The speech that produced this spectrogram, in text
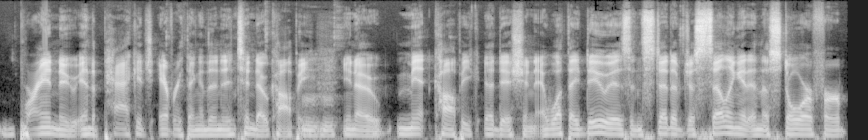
brand new in the package, everything, and the Nintendo copy, Mm-hmm. you know, mint copy edition. And what they do is instead of just selling it in the store for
